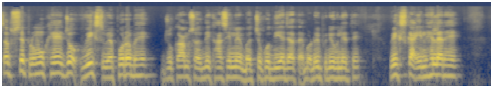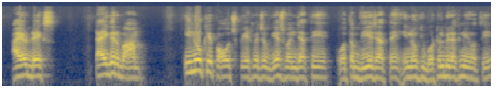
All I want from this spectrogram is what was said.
सबसे प्रमुख है जो विक्स वेपोरब है जुकाम सर्दी खांसी में बच्चों को दिया जाता है, बड़े प्रयोग लेते हैं। विक्स का इनहेलर है आयोडेक्स टाइगर बाम इनो के पाउच पेट में जब गैस बन जाती है, वो तब दिए जाते हैं। इनो की बोतल भी रखनी होती है।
